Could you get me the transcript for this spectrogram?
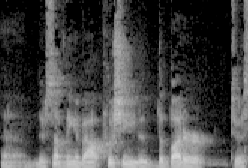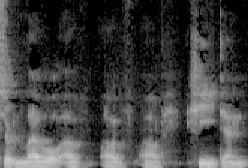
um, there's something about pushing the, the butter to a certain level of of, of heat and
